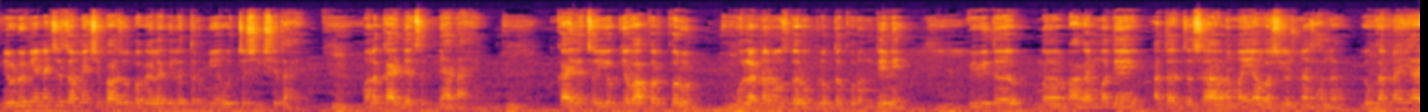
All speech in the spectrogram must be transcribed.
निवडून येण्याची जमेची बाजू बघायला गेलं तर मी उच्च शिक्षित आहे. मला कायद्याचं ज्ञान आहे. कायद्याचा योग्य वापर करून मुलांना रोजगार उपलब्ध करून देणे. विविध भागांमध्ये आता जसं अनामाई आवास योजना झालं लोकांना या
